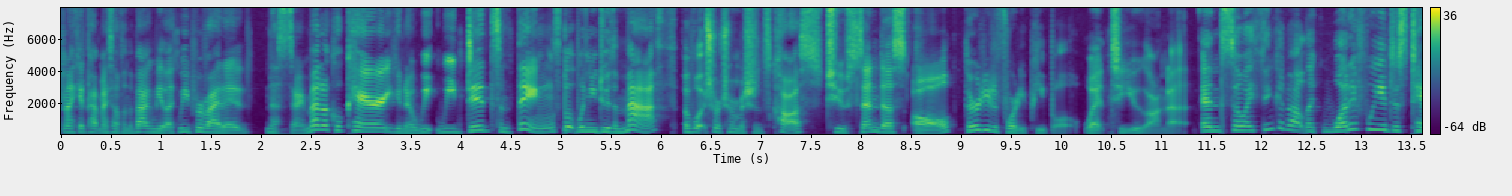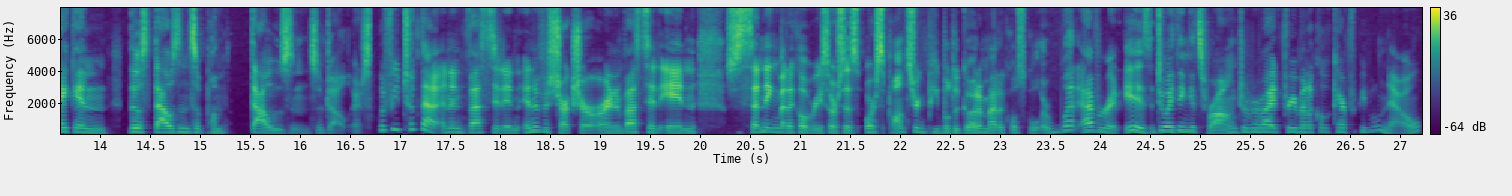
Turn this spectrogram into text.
And I could pat myself on the back and be like, we provided necessary medical care. You know, we we did some things. But when you do the math of what short-term missions cost to send us all, 30 to 40 people went to Uganda. And so I think about like, what if we had just taken those thousands upon thousands of dollars. What if you took that and invested in infrastructure or invested in sending medical resources or sponsoring people to go to medical school or whatever it is? Do I think it's wrong to provide free medical care for people? No.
